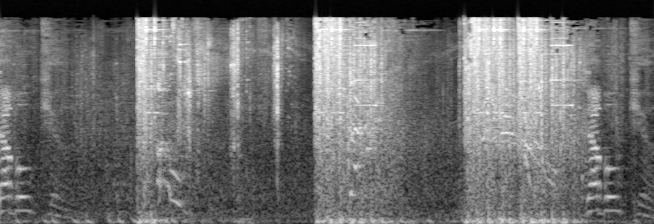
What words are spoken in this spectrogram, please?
Double kill. Double kill.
